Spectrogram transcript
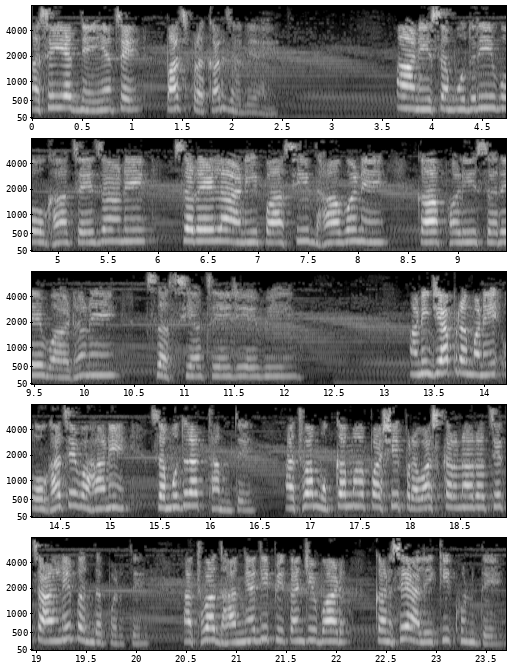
असे या ज्ञेयाचे पाच प्रकार झाले आहेत. आणि समुद्री वोघाचे जाणे सरेला आणि पासी धावणे का फळी सरे वाढणे सस्याचे जेवी. आणि ज्याप्रमाणे ओघाचे वाहने समुद्रात थांबते अथवा मुक्कामापाशी प्रवास करणाराचे चालणे बंद पडते अथवा धान्यादी पिकांची वाढ कणसे आली की खुंटते.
